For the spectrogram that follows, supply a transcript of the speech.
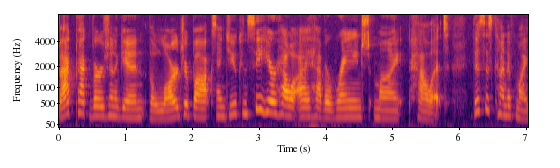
backpack version again, the larger box, and you can see here how I have arranged my palette. This is kind of my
